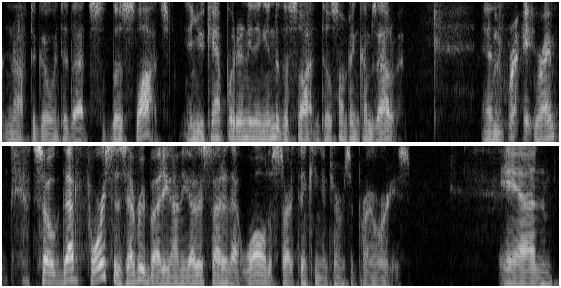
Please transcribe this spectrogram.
enough to go into that those slots, and you can't put anything into the slot until something comes out of it. And right. right. So that forces everybody on the other side of that wall to start thinking in terms of priorities. And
